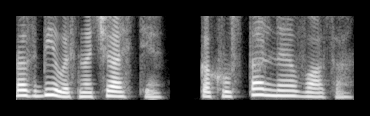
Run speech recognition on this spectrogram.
Разбилось на части, как хрустальная ваза.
